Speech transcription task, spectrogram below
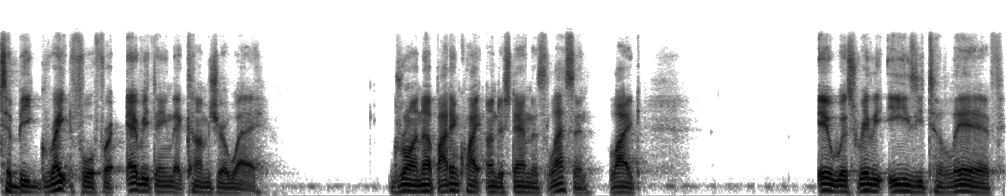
to be grateful for everything that comes your way. Growing up, I didn't quite understand this lesson. Like, it was really easy to live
